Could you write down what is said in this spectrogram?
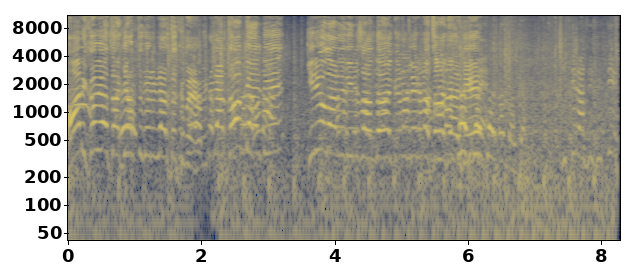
Harika bir atak yaptı Gönüller takımı. Ünlüler tam geldi. Giriyorlar dediğimiz anda Gönüller'in atağı geldi. Bitir Aziz bitir!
